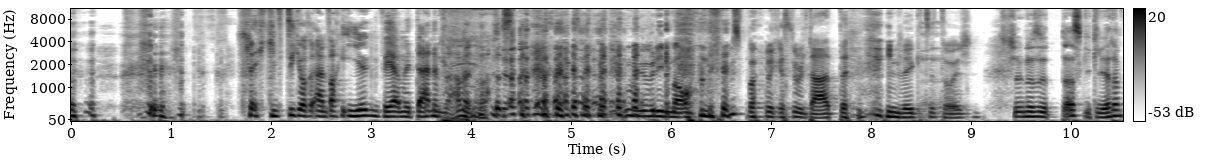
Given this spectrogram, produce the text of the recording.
Vielleicht gibt sich auch einfach irgendwer mit deinem Namen aus. um über die mauen Fußballresultate hinweg zu täuschen. Schön, dass wir das geklärt haben.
